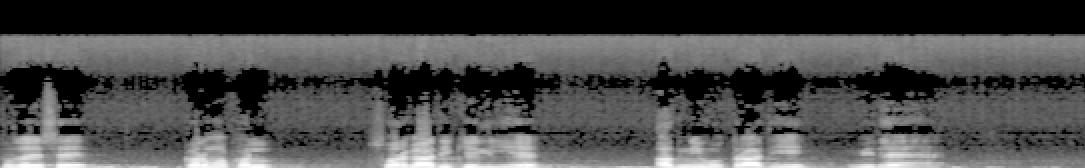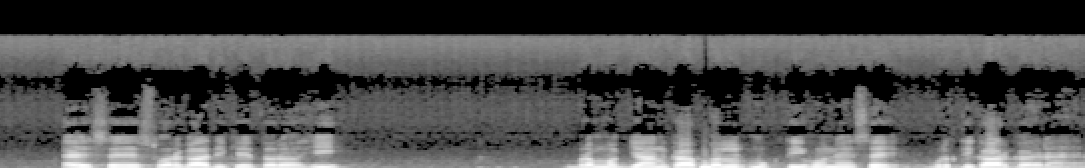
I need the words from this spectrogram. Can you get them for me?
तो जैसे कर्मफल स्वर्गादि के लिए अग्निहोत्रादि विधेय हैं। ऐसे स्वर्गादि के तरह ही ब्रह्म ज्ञान का फल मुक्ति होने से वृत्तिकार कह रहे हैं,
